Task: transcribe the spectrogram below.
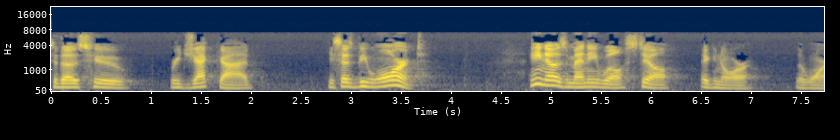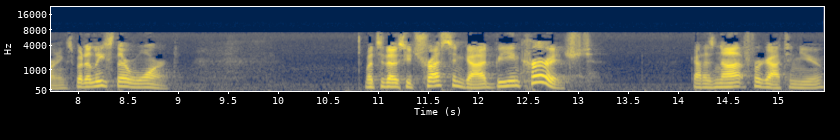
To those who reject God, he says, Be warned. He knows many will still ignore the warnings, but at least they're warned. But to those who trust in God, be encouraged. God has not forgotten you.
